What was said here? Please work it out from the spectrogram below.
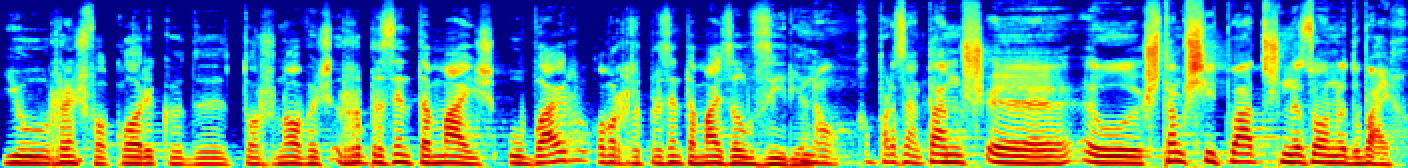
E o rancho folclórico de Torres Novas representa mais o bairro ou representa mais a Lesíria? Não, representamos, uh, estamos situados na zona do bairro.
